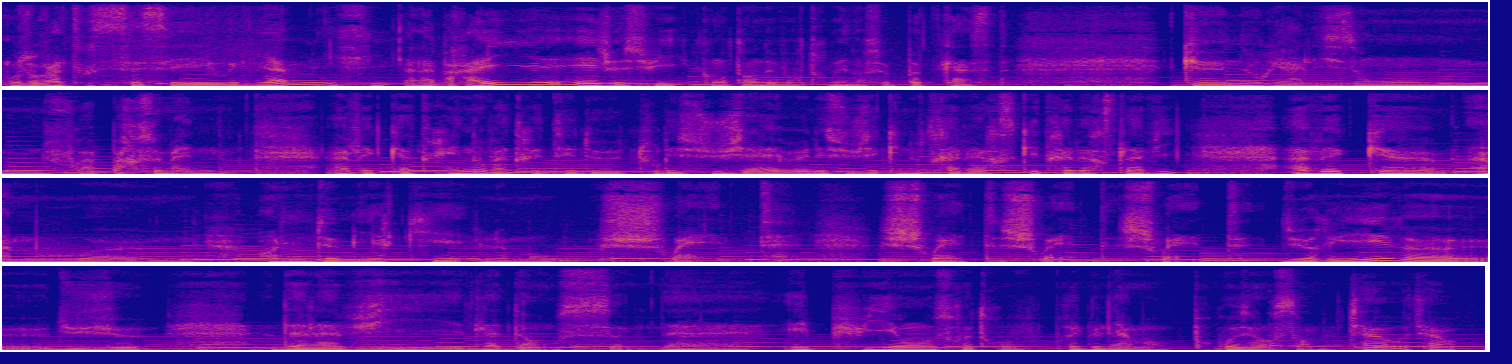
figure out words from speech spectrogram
Bonjour à tous, c'est William ici à l'appareil et je suis content de vous retrouver dans ce podcast que nous réalisons une fois par semaine avec Catherine. On va traiter de tous les sujets, les sujets qui nous traversent, qui traversent la vie, avec euh, un mot euh, en ligne de mire qui est le mot chouette. Chouette, chouette, chouette. Du rire, euh, du jeu, de la vie, de la danse. et puis on se retrouve régulièrement pour causer ensemble. Ciao, ciao.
